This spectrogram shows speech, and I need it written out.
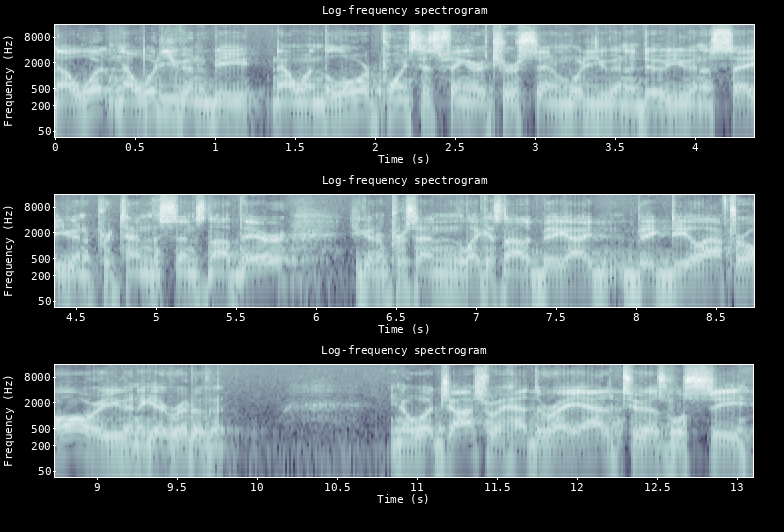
Now what, now, what are you going to be? Now, when the Lord points his finger at your sin, what are you going to do? You're going to say, you're going to pretend the sin's not there? You're going to pretend like it's not a big, big deal after all, or are you going to get rid of it? You know what? Joshua had the right attitude, as we'll see.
